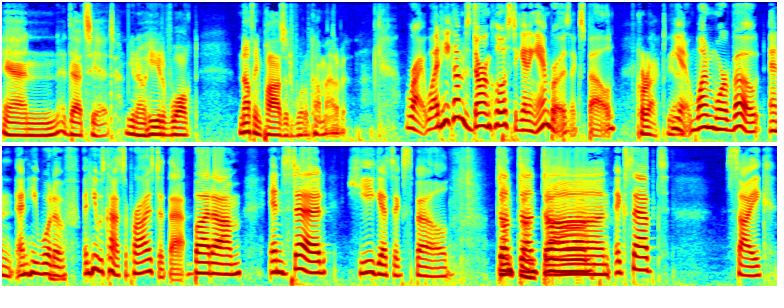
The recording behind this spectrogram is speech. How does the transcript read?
and that's it. You know, he'd have walked nothing positive would have come out of it. Right. Well, and he comes darn close to getting Ambrose expelled. Correct. Yeah. You know, one more vote, and and he would have, and he was kind of surprised at that. But um, instead, he gets expelled. Dun Dun, dun. dun, Except, psych,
